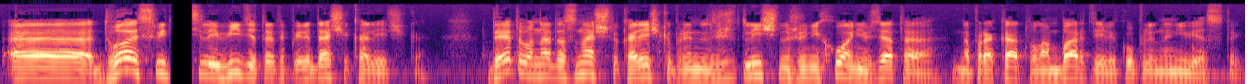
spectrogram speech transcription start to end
э, два свидетеля видят это передача колечка. До этого надо знать, что колечко принадлежит лично жениху, а не взято на прокат в ломбарде или куплено невестой.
